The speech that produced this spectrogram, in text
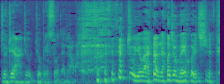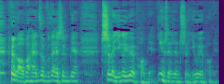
就这样就就被锁在这儿了，住一晚上，然后就没回去，老婆孩子不在身边，吃了一个月泡面，硬生生吃了一个月泡面。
